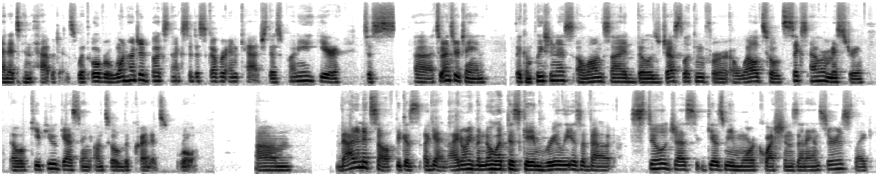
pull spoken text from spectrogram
and its inhabitants. With over 100 Bugsnax to discover and catch, there's plenty here to uh, to entertain the completionists alongside those just looking for a well-told six-hour mystery that will keep you guessing until the credits roll. Um, that in itself, because again, I don't even know what this game really is about, still just gives me more questions than answers. Like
